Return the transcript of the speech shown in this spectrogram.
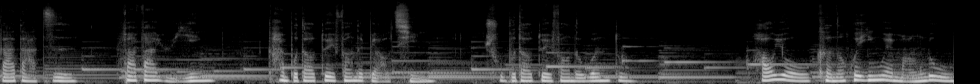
打打字、发发语音，看不到对方的表情。触不到对方的温度，好友可能会因为忙碌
